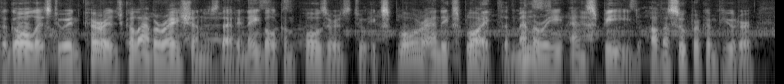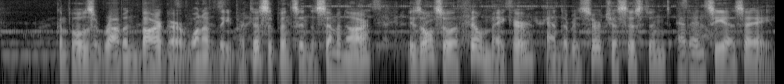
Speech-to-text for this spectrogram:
The goal is to encourage collaborations that enable composers to explore and exploit the memory and speed of a supercomputer. Composer Robin Bargar, one of the participants in the seminar, is also a filmmaker and a research assistant at NCSA.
